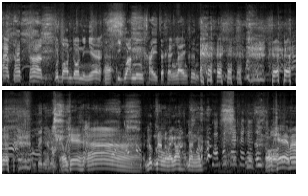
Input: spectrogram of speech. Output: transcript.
ถ้าถ้าถ้าฟุตบอลโดนอย่างเงี้ย อีกวันหนึ่งไข่จะแข็งแรงขึ้น มันเป็นอย่างนั้นโอเค อ่า ลุกนั่งกันไปก็นั่งกัน โอเค มา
